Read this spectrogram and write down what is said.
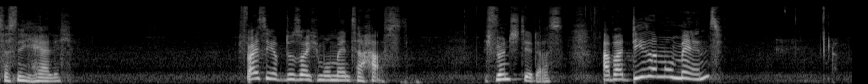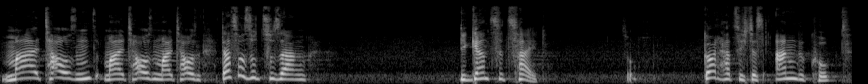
Ist das nicht herrlich? Ich weiß nicht, ob du solche Momente hast. Ich wünsche dir das. Aber dieser Moment, mal tausend, mal tausend, mal tausend, das war sozusagen die ganze Zeit. So. Gott hat sich das angeguckt,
